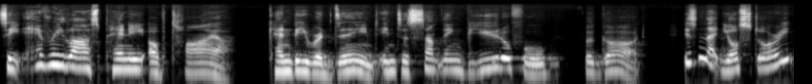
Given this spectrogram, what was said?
See, every last penny of Tyre can be redeemed into something beautiful for God. Isn't that your story?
